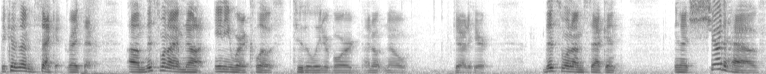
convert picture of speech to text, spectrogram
Because I'm second right there. Um, this one I am not anywhere close to the leaderboard. I don't know. Get out of here. This one I'm second. And I should have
